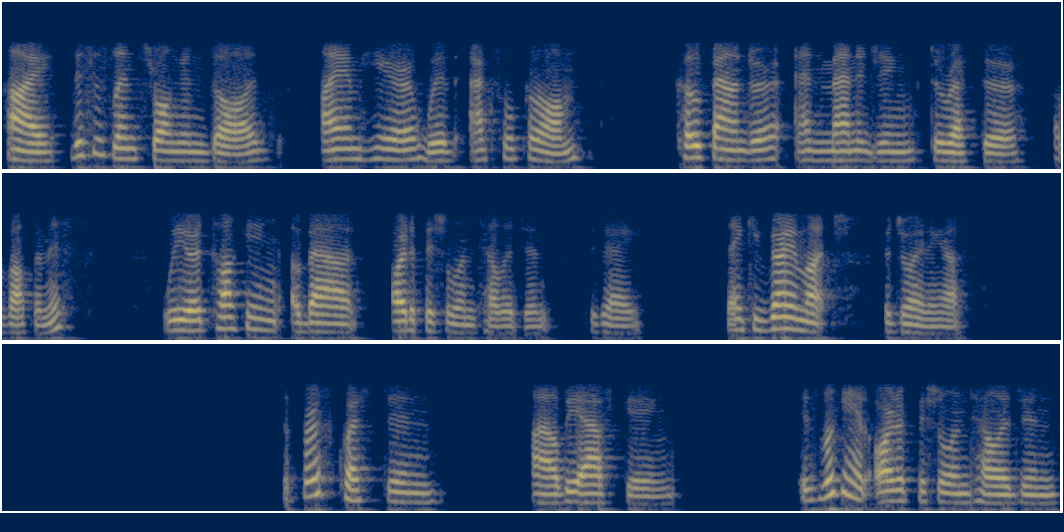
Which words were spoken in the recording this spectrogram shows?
Hi, this is Lynn Strongin Dodds. I am here with Axel Pierron, co-founder and managing director of Opimas. We are talking about artificial intelligence today. Thank you very much for joining us. The first question I'll be asking is looking at artificial intelligence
